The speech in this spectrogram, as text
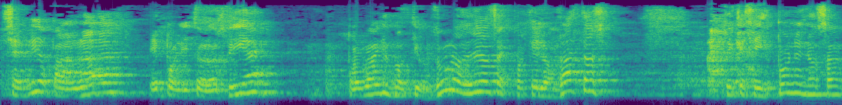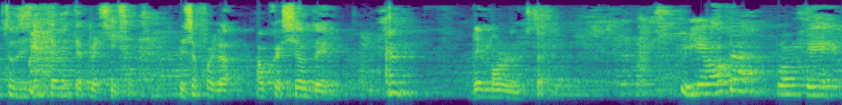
servido para nada en politología por varios motivos. Uno de ellos es porque los datos de que se disponen no son suficientemente precisas. Esa fue la objeción de, de Morgenstern. Y otra porque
